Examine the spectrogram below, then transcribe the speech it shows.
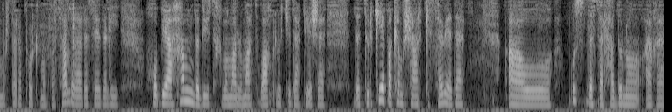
موږ ته راپورټ مفصل را رسیدلی خو بیا هم د دوی څخه معلومات واخلو چې دا پیښه د ترکیه په کوم شهر کې شوې ده او اوس د سرحدونو هغه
